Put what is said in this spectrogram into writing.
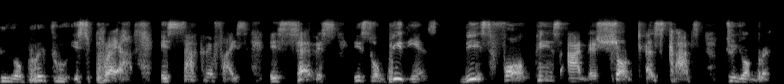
to your breakthrough is prayer, is sacrifice, is service, is obedience. These four things are the shortest cuts to your break,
